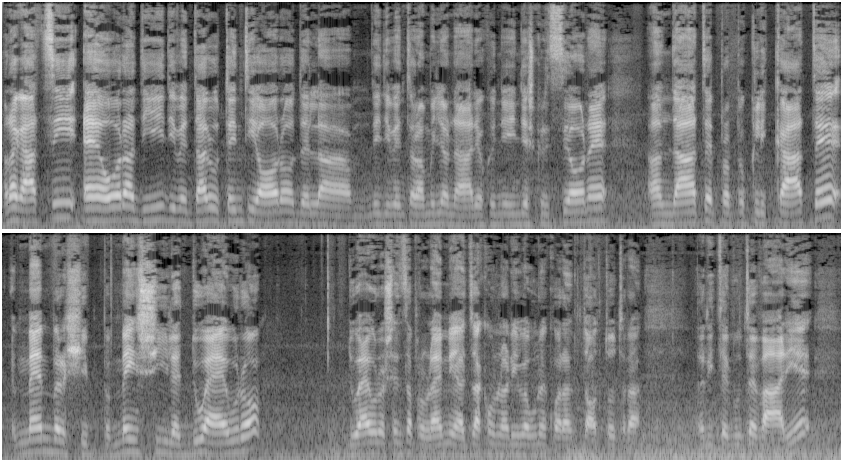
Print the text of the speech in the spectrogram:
ragazzi è ora di diventare utenti oro della, di diventerò milionario quindi in descrizione andate proprio cliccate membership mensile 2 euro 2 euro senza problemi già con arriva 1,48 tra ritenute varie.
